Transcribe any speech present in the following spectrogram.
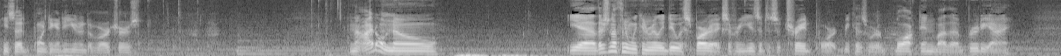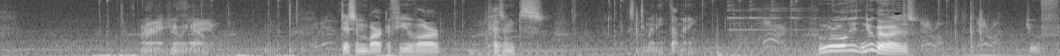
He said, pointing at a unit of archers. Now, I don't know... Yeah, there's nothing we can really do with Sparta except for use it as a trade port, because we're blocked in by the Brutii. Alright, here we go. Disembark a few of our peasants. That's too many, that many. Who are all these new guys? Oof.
